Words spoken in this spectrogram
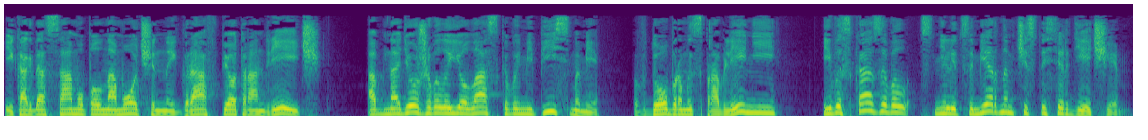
и когда сам уполномоченный граф Петр Андреевич обнадеживал ее ласковыми письмами в добром исправлении и высказывал с нелицемерным чистосердечием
